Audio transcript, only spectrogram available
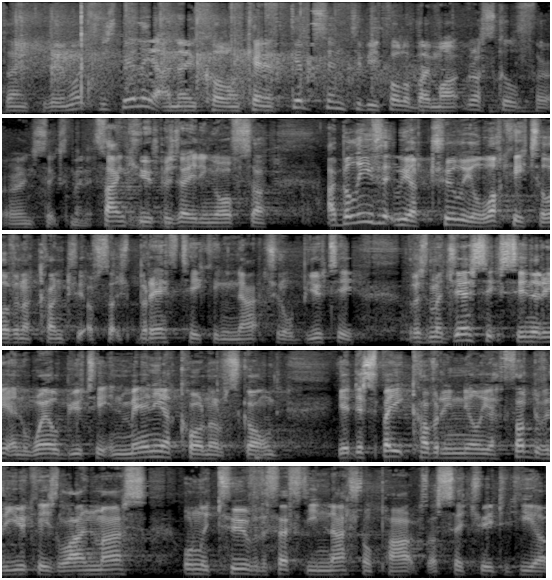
Thank you very much, Ms Bailey. I now call on Kenneth Gibson to be followed by Mark Ruskell for around six minutes. Thank you, Presiding Officer. I believe that we are truly lucky to live in a country of such breathtaking natural beauty. There is majestic scenery and wild beauty in many a corner of Scotland, yet despite covering nearly a third of the UK's landmass, only two of the 15 national parks are situated here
